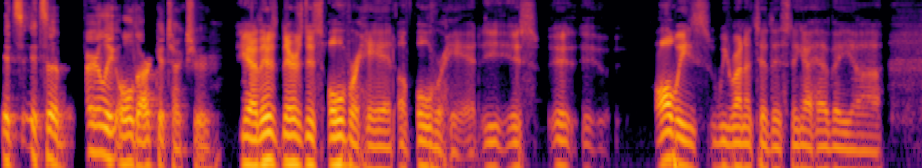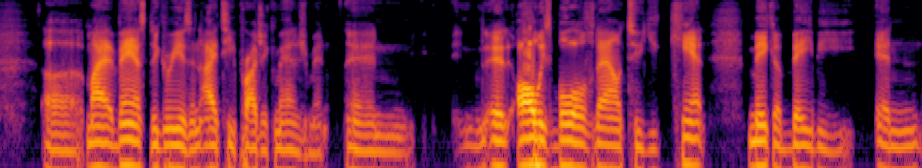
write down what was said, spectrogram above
it's it's a fairly old architecture yeah there's there's this overhead of overhead it's it, it, always we run into this thing i have a uh, uh, my advanced degree is in IT project management, and it always boils down to you can't make a baby in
